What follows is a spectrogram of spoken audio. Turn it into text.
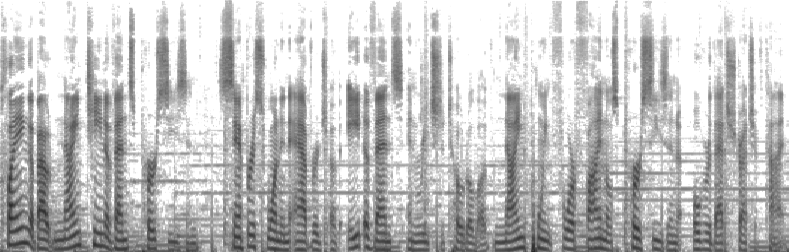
Playing about 19 events per season, Sampras won an average of 8 events and reached a total of 9.4 finals per season over that stretch of time.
